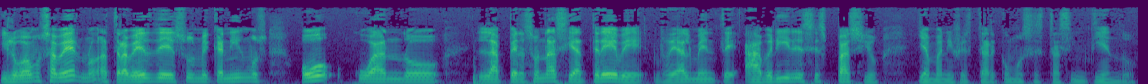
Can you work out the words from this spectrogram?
Y lo vamos a ver, ¿no? A través de esos mecanismos o cuando la persona se atreve realmente a abrir ese espacio y a manifestar cómo se está sintiendo,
